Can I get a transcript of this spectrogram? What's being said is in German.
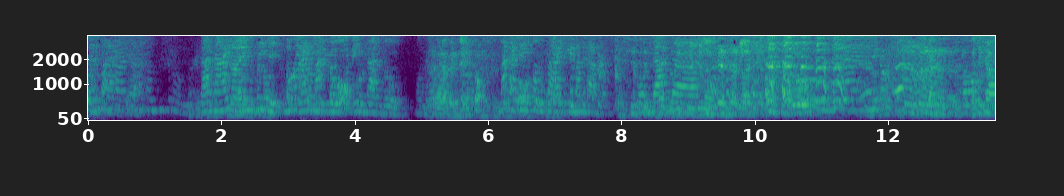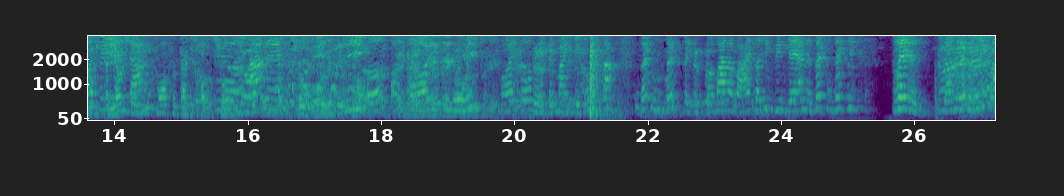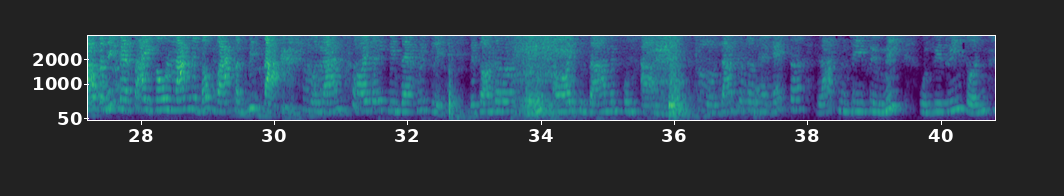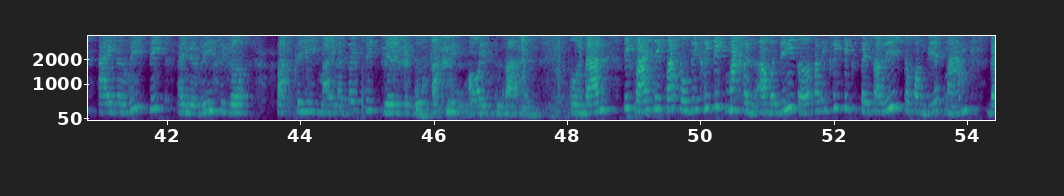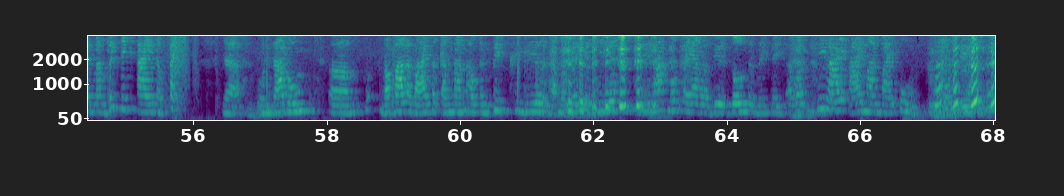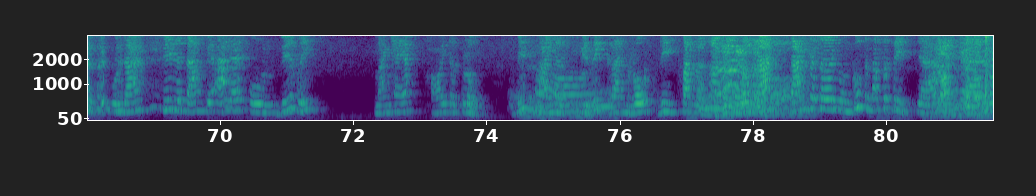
Zeit, ja. Nein, nein, nehmen Sie nicht. Nur einfach so und dann so. Und dann- Ja, wenn nicht, dann ist es Nachher die so Zeit, wie man sagt. Das ist Und jetzt dann, also nicht so äh, gelaufen. Was ist, wenn man sich Kehrstellen aufmacht und sagt, ich kann das schon? Für alle Das schon, oder? Liebe von euch, mich heute wegen meinem Geburtstag 66. Normalerweise, ich bin gerne 66 drehen. Ich so lange noch warten bis da. Und dann heute, ich bin sehr glücklich. Besonders mit euch zusammen umarmen. Und danke schön, Herr Gechter. Lassen Sie für mich und für Trison eine richtig, eine riesige Partie meiner 60-jährigen Geburtstag mit euch zusammen. Und dann, ich weiß nicht, was soll ich richtig machen, aber dieser, da ich richtig Spezialist von Vietnam, wenn man richtig eine fest. Ja, und darum, ähm, normalerweise kann man auf den Tisch grillieren, aber wegen hier, mit der Atmosphäre, wir sollten nicht, aber vielleicht einmal bei uns. Und dann, vielen Dank für alles und wirklich, mein Herz heute klopft. Bis mein Gesicht lang rot wie Ballon. Und dann, danke schön und guten Appetit. Ja. Danke. Ja.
